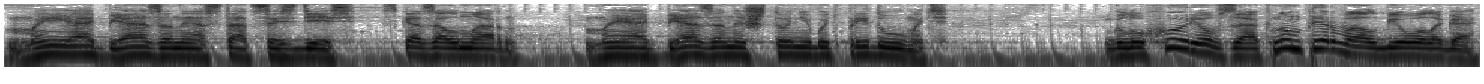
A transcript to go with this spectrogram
«Мы обязаны остаться здесь», — сказал Марн. «Мы обязаны что-нибудь придумать». Глухой рев за окном прервал биолога.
